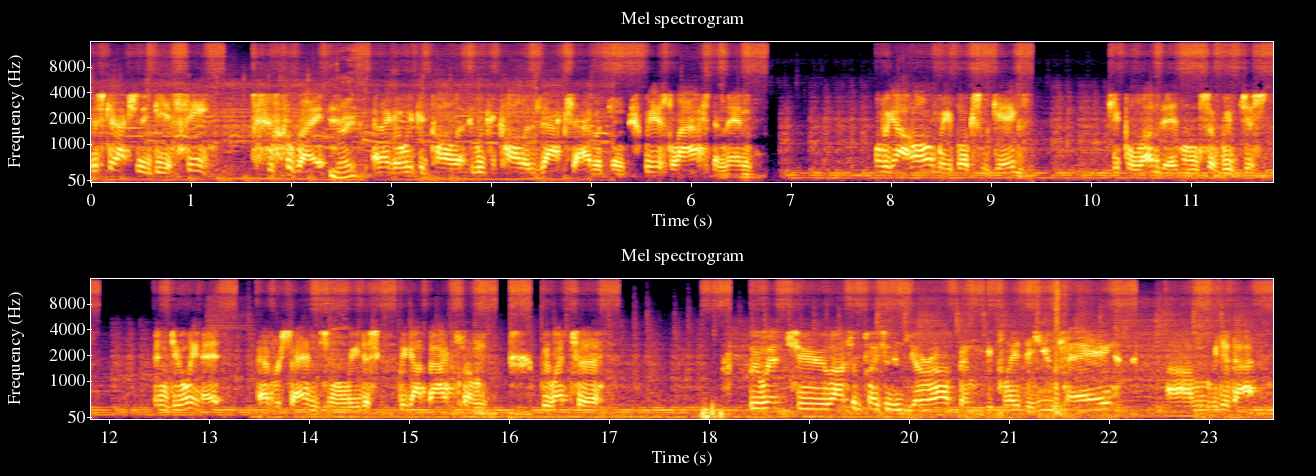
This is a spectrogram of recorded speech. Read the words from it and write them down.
this could actually be a thing right? Right. and I go we could call it we could call it Zakk Sabbath. And we just laughed. And then when we got home we booked some gigs. People loved it. And so we've just been doing it ever since. And we just we got back from we went to we went to uh, some places in Europe and we played the UK um, we did that in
